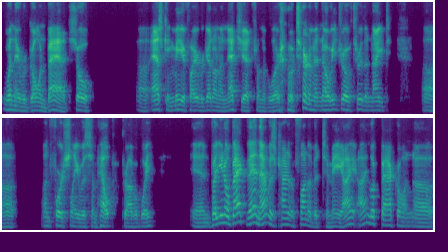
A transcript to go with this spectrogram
when they were going bad. So uh, asking me if I ever got on a NetJet from the Valero tournament. No, we drove through the night, uh, unfortunately, with some help, probably. And but you know, back then that was kind of the fun of it to me. I I look back on. Uh,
